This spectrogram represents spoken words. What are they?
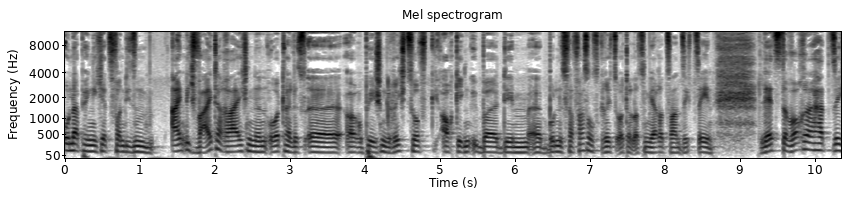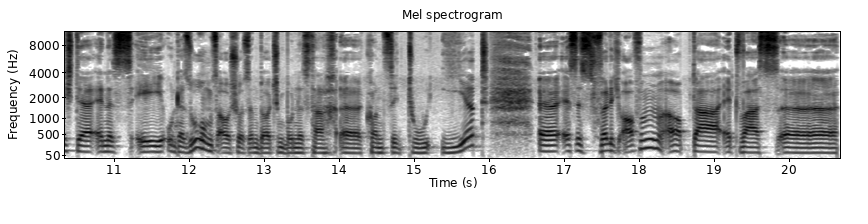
unabhängig jetzt von diesem eigentlich weiterreichenden Urteil des äh, Europäischen Gerichtshofs auch gegenüber dem äh, Bundesverfassungsgerichtsurteil aus dem Jahre 2010. Letzte Woche hat sich der NSA-Untersuchungsausschuss im Deutschen Bundestag äh, konstituiert. Äh, es ist völlig offen, ob da etwas äh,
